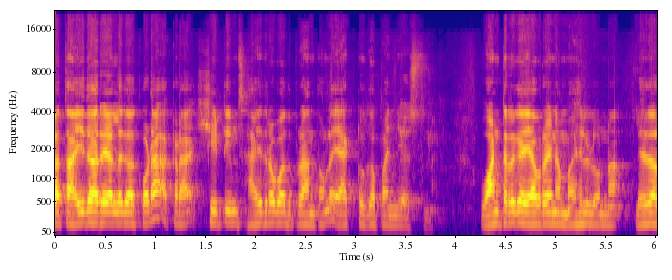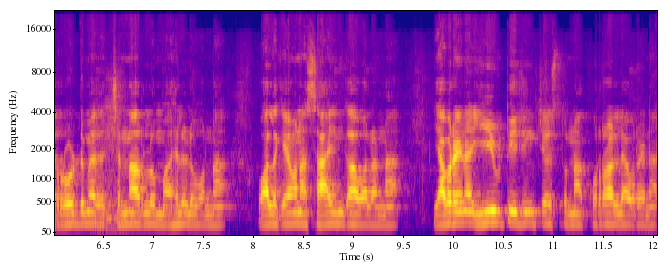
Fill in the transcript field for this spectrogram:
గత ఐదారేళ్ళుగా కూడా అక్కడ షీ టీమ్స్ హైదరాబాద్ ప్రాంతంలో యాక్టివ్గా పనిచేస్తున్నాయి. ఒంటరిగా ఎవరైనా మహిళలు ఉన్నా లేదా రోడ్డు మీద చిన్నారులు మహిళలు ఉన్నా వాళ్ళకి ఏమైనా సాయం కావాలన్నా ఎవరైనా ఈవ్ టీజింగ్ చేస్తున్న కుర్రాళ్ళు ఎవరైనా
